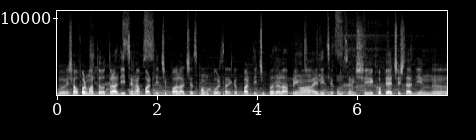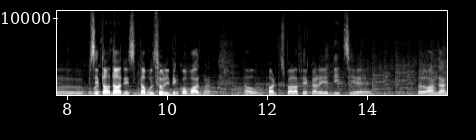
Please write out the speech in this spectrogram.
uh, și-au format o tradiție în a participa la acest concurs, adică participă de la prima ediție, cum sunt și copiii aceștia din uh, Sita, da, din Sita Buzului, din Covazna. Au participat la fiecare ediție, uh, an de an.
